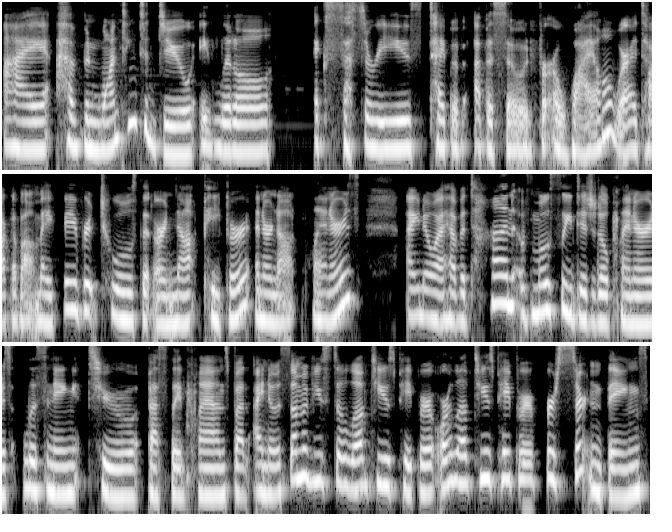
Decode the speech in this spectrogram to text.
I have been wanting to do a little accessories type of episode for a while where I talk about my favorite tools that are not paper and are not planners. I know I have a ton of mostly digital planners listening to Best Laid Plans, but I know some of you still love to use paper or love to use paper for certain things.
